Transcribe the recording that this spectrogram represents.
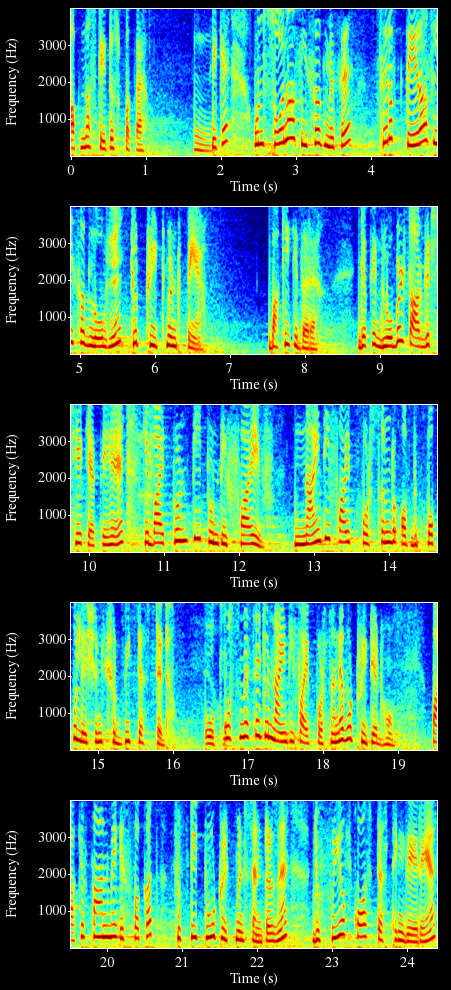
अपना स्टेटस पता है। हम्म। ठीक है? उन 16 फ़ीसद में से सिर्फ़ 13 फ़ीसद लोग हैं जो ट्रीटमेंट पे हैं। बाकी किधर है? जबकि ग्लोबल टारगेट्स ये कहते हैं कि by 2025 95 percent of the population should be tested okay. उसमें से जो 95 परसेंट है वो ट्रीटेड हों। पाकिस्तान में इस वक्त 52 ट्रीटमेंट सेंटर्स हैं जो फ्री ऑफ़ कॉस्ट टेस्टिंग दे रहे हैं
